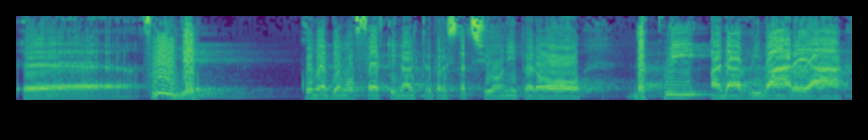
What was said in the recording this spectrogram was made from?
eh, fluide come abbiamo offerto in altre prestazioni, però da qui ad arrivare a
